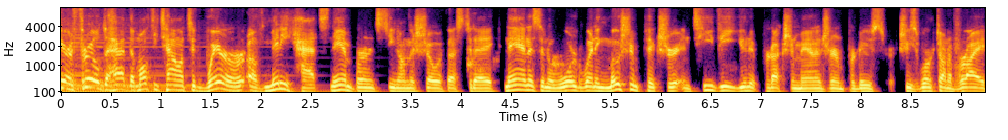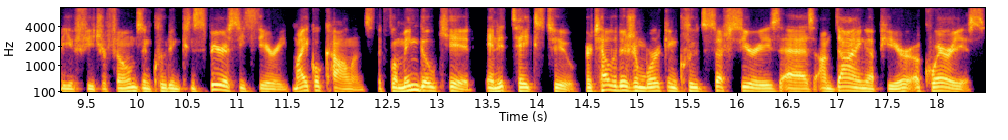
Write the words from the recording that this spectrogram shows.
We are thrilled to have the multi talented wearer of many hats, Nan Bernstein, on the show with us today. Nan is an award winning motion picture and TV unit production manager and producer. She's worked on a variety of feature films, including Conspiracy Theory, Michael Collins, The Flamingo Kid, and It Takes Two. Her television work includes such series as I'm Dying Up Here, Aquarius,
